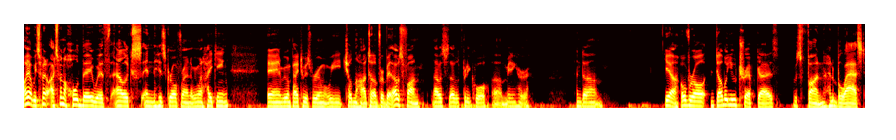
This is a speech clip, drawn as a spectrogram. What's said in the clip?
oh yeah, we spent I spent a whole day with Alex and his girlfriend, and we went hiking and we went back to his room. We chilled in the hot tub for a bit. That was fun. That was that was pretty cool uh, meeting her, and um, yeah. Overall, W trip, guys. It was fun. I had a blast.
